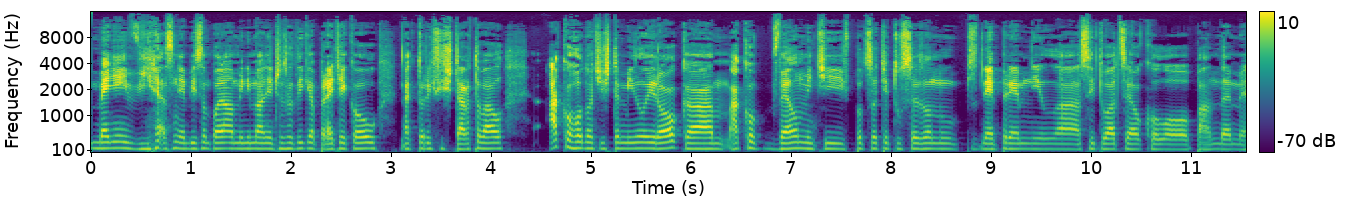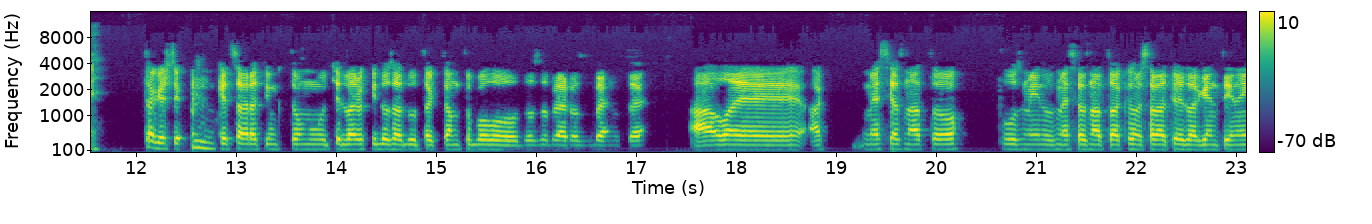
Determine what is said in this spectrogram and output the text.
menej výrazne by som povedal minimálne čo sa týka pretekov, na ktorých si štartoval. Ako hodnotíš ten minulý rok a ako veľmi ti v podstate tú sezónu znepríjemnila situácia okolo pandémie? Tak ešte, keď sa vrátim k tomu tie dva roky dozadu, tak tam to bolo dosť dobre rozbehnuté. Ale ak mesiac na to, plus minus mesiac na to, ako sme sa vrátili z Argentíny,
